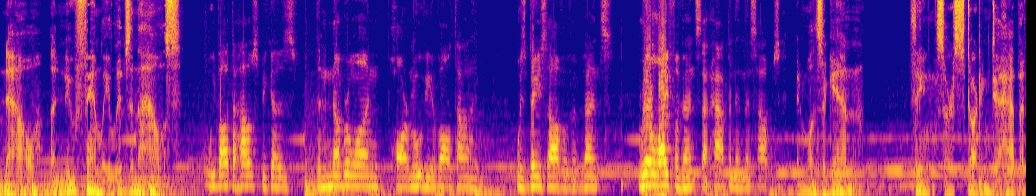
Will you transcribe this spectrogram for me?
Now, a new family lives in the house. We bought the house because the number one horror movie of all time was based off of events, real life events that happened in this house. And once again, things are starting to happen.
